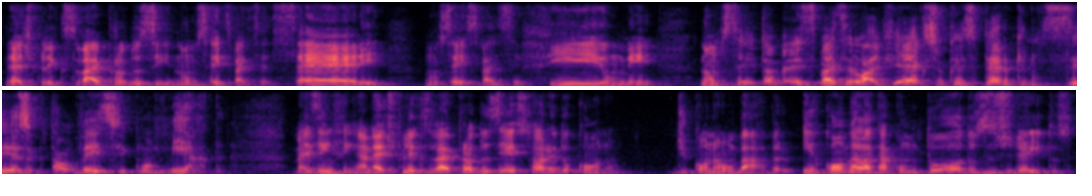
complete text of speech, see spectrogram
Netflix vai produzir. Não sei se vai ser série, não sei se vai ser filme, não sei também se vai ser live action, que eu espero que não seja, que talvez fique uma merda. Mas enfim, a Netflix vai produzir a história do Conan, de Conan o Bárbaro. E como ela tá com todos os direitos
